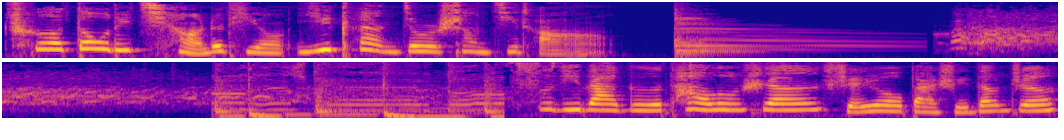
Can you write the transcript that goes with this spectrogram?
车都得抢着停，一看就是上机场。司机大哥套路深，谁又把谁当真？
